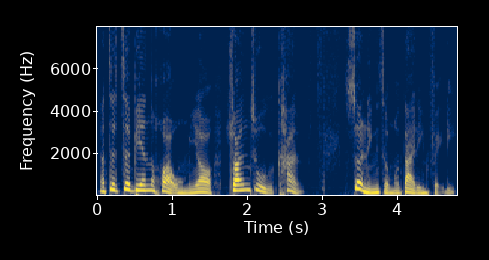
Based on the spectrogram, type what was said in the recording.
那在这边的话，我们要专注看圣灵怎么带领腓力。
